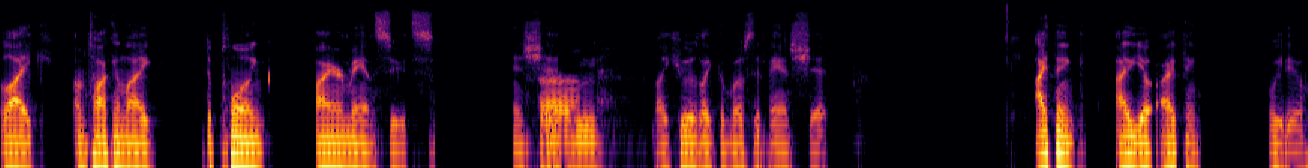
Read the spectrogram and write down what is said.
Like I'm talking like deploying Iron Man suits and shit. Um, like who is like the most advanced shit. I think I yo I think we do.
